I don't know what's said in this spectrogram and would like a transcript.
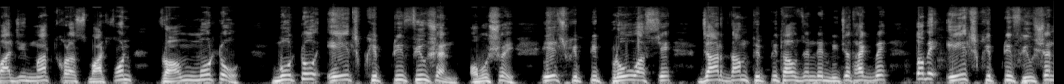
বাজি মাত করা smartphone from Moto Moto edge fifty fusion অবশ্যই এইচ ফিফটি প্রো আসছে যার দাম ফিফটি থাউজেন্ডের নিচে থাকবে। তবে এইচ ফিফটি ফিউশন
